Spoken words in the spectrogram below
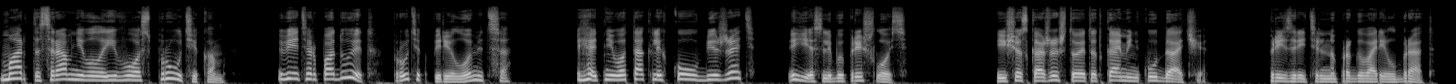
Марта сравнивала его с прутиком. Ветер подует, прутик переломится. И от него так легко убежать, если бы пришлось. Еще скажи, что этот камень к удаче», — презрительно проговорил брат.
